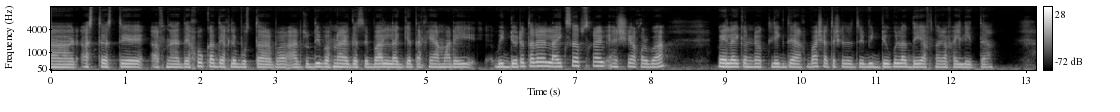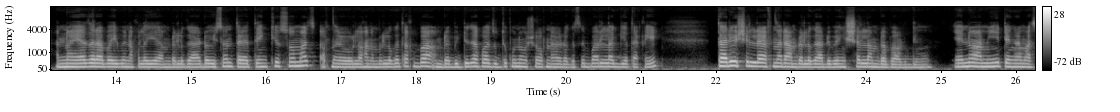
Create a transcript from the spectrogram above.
আর আস্তে আস্তে আপনারা দেখো, কা দেখলে বুঝতে পারবা। আর যদি আপনার গেছে ভালো লাগিয়া তাকে আমার এই ভিডিওটা, তাহলে লাইক সাবস্ক্রাইব অ্যান্ড শেয়ার করবা। বেল আইকনটা ক্লিক দিয়ে রাখবা, সাথে সাথে যে ভিডিওগুলো দিয়ে আপনারা ফাইলিতা নয়া যারা ভাই বোন হলাই আমরা লগে আড হয়েছেন তারা থ্যাংক ইউ সো মাচ আপনারা ওলাখান আমরা লগে থাকবা আমরা ভিডিও দেখবা যদি কোনো অংশ আপনারা কাছে ভালো লাগিয়ে থাকে তারই সেল্লা আপনারা আমরা লগে আড হবে ইনশাল্লাহ আমরা বাঘ দিব এনেও আমি ট্যাংরা মাছ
